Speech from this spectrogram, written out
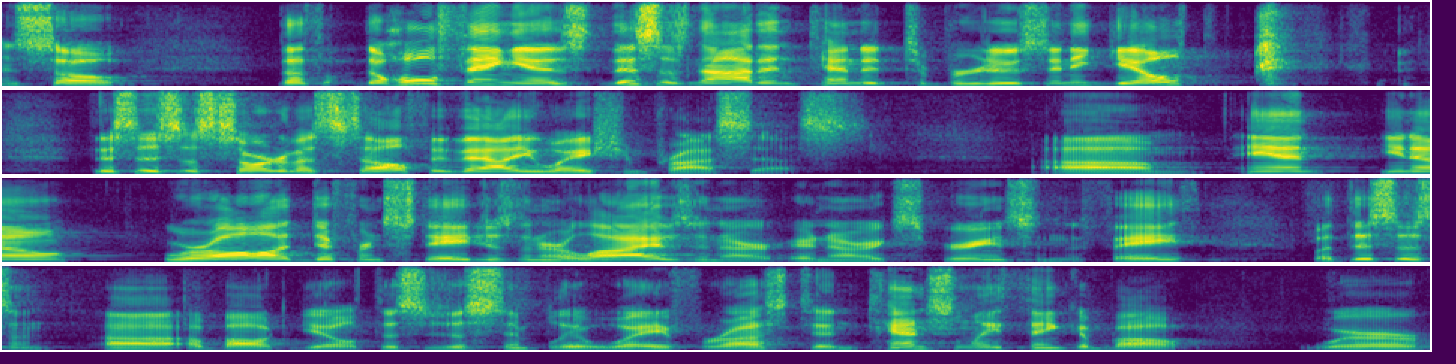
And so the, the whole thing is this is not intended to produce any guilt. this is a sort of a self evaluation process. Um, and, you know, we're all at different stages in our lives and our, in our experience in the faith, but this isn't uh, about guilt. This is just simply a way for us to intentionally think about where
